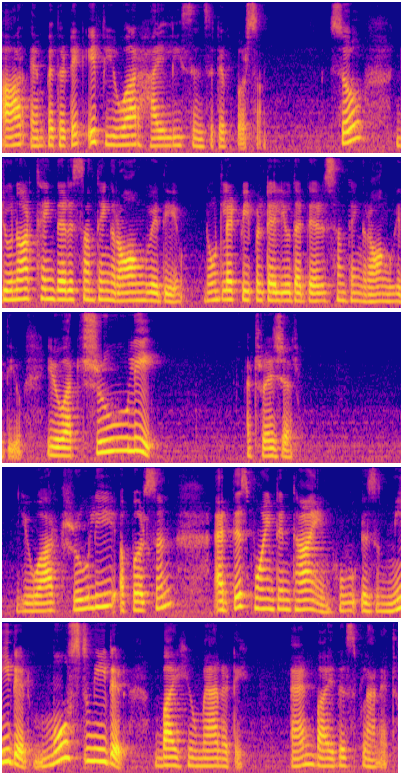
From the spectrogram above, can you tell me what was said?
are empathetic, if you are highly sensitive person. So, do not think there is something wrong with you. Don't let people tell you that there is something wrong with you. You are truly a treasure. You are truly a person at this point in time who is needed, most needed by humanity and by this planet.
